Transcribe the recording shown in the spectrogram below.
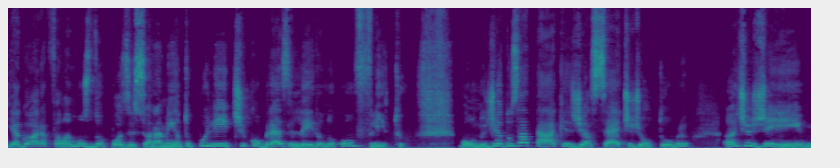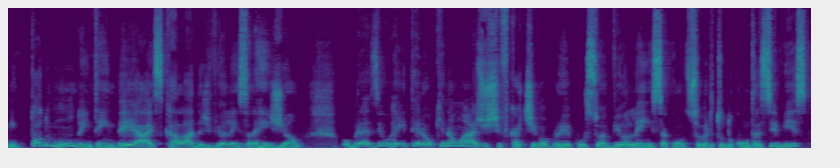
E agora falamos do posicionamento político brasileiro no conflito. Bom, no dia dos ataques, dia 7 de outubro, antes de todo mundo entender a escalada de violência na região, o Brasil reiterou que não há justificativa para o recurso à violência, sobretudo contra civis,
